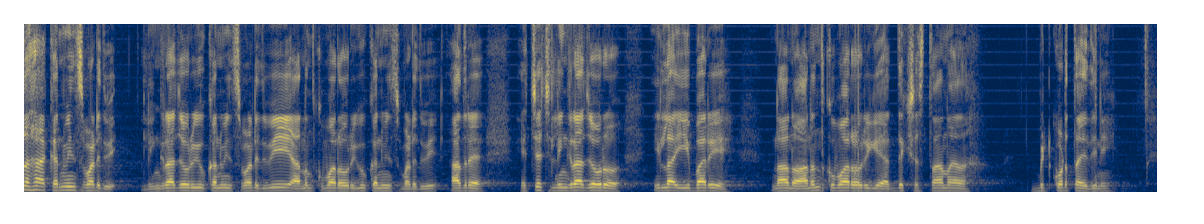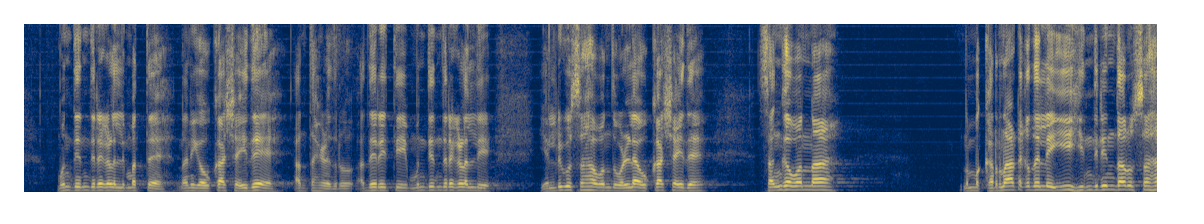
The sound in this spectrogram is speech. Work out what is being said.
ಸಹ ಕನ್ವಿನ್ಸ್ ಮಾಡಿದ್ವಿ. ಲಿಂಗರಾಜ್ ಅವರಿಗೂ ಕನ್ವಿನ್ಸ್ ಮಾಡಿದ್ವಿ, ಆನಂದ್ ಕುಮಾರ್ ಅವರಿಗೂ ಕನ್ವಿನ್ಸ್ ಮಾಡಿದ್ವಿ. ಆದರೆ ಎಚ್ ಎಚ್ ಲಿಂಗರಾಜ್ ಅವರು, ಇಲ್ಲ, ಈ ಬಾರಿ ನಾನು ಆನಂದ್ ಕುಮಾರ್ ಅವರಿಗೆ ಅಧ್ಯಕ್ಷ ಸ್ಥಾನ ಬಿಟ್ಕೊಡ್ತಾ ಇದ್ದೀನಿ. ಮುಂದಿನ ದಿನಗಳಲ್ಲಿ ಮತ್ತೆ ನನಗೆ ಅವಕಾಶ ಇದೆ ಅಂತ ಹೇಳಿದರು. ಅದೇ ರೀತಿ ಮುಂದಿನ ದಿನಗಳಲ್ಲಿ ಎಲ್ರಿಗೂ ಸಹ ಒಂದು ಒಳ್ಳೆಯ ಅವಕಾಶ ಇದೆ. ಸಂಘವನ್ನು ನಮ್ಮ ಕರ್ನಾಟಕದಲ್ಲಿ ಈ ಹಿಂದಿನಿಂದಲೂ ಸಹ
